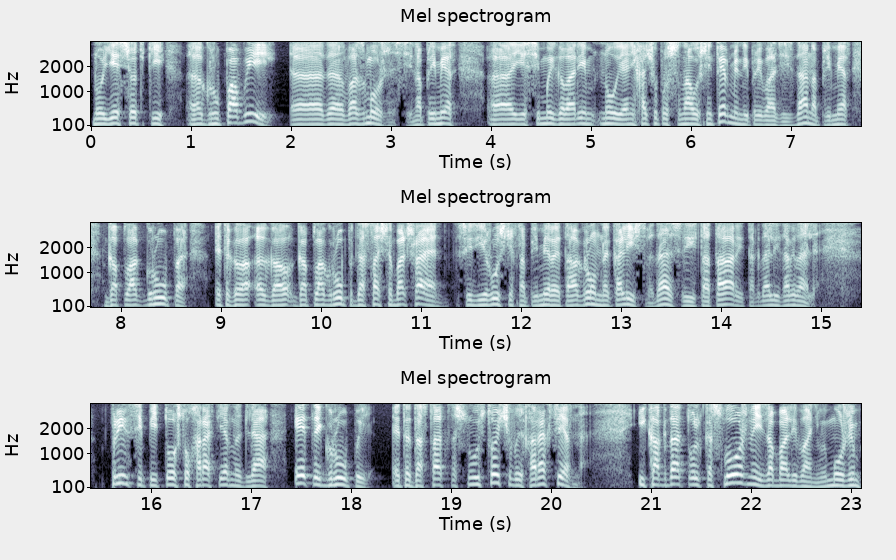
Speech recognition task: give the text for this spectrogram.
но есть все-таки групповые возможности. Например, если мы говорим, ну, я не хочу просто научные термины приводить, да, например, гаплогруппа, это гаплогруппа достаточно большая, среди русских, например, это огромное количество, да, среди татар и так далее, и так далее в принципе, то, что характерно для этой группы, это достаточно устойчиво и характерно. И когда только сложные заболевания, мы можем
